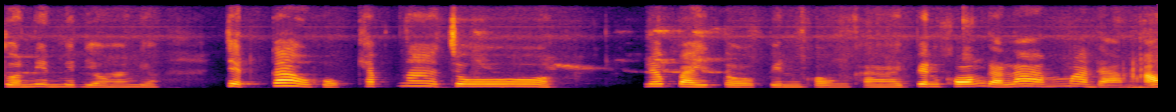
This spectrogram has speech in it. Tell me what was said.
ตัวเน้นเม็ดเดียวหางเดียวเจ็ดเก้าหกแคปหน้าโจแล้วไปต่อเป็นของคาย เป็นของดารามาดามเอา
